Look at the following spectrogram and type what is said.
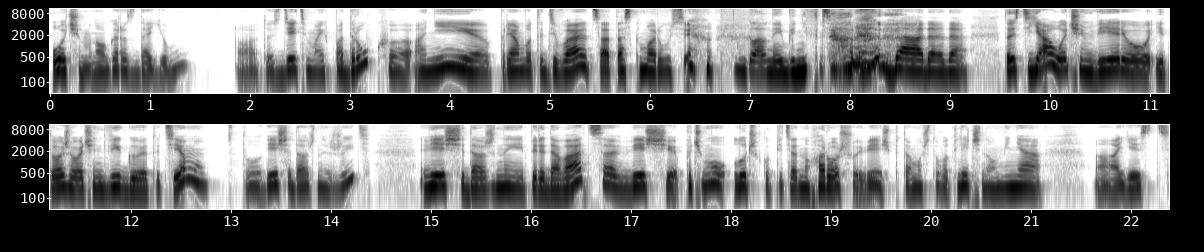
очень много раздаю. А, то есть дети моих подруг, э, они прям вот одеваются от Аска Маруси. Главные бенефициары. Да, да, да. То есть я очень верю и тоже очень двигаю эту тему, что вещи должны жить, вещи должны передаваться, вещи... Почему лучше купить одну хорошую вещь? Потому что вот лично у меня а, есть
